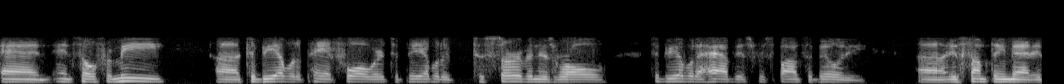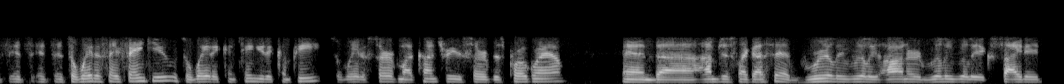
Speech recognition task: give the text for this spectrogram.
and and so for me uh, to be able to pay it forward, to be able to to serve in this role, to be able to have this responsibility uh, is something that it's, it's it's it's a way to say thank you. It's a way to continue to compete. It's a way to serve my country, to serve this program. And uh, I'm just like I said, really, really honored, really, really excited,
